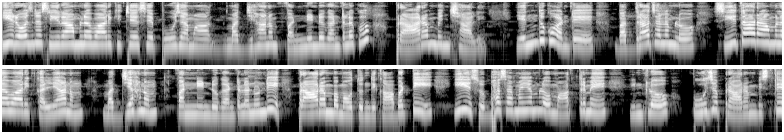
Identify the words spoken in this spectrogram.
ఈ రోజున శ్రీరాముల వారికి చేసే పూజ మా మధ్యాహ్నం పన్నెండు గంటలకు ప్రారంభించాలి. ఎందుకు అంటే భద్రాచలంలో సీతారాముల వారి కళ్యాణం మధ్యాహ్నం పన్నెండు గంటల నుండి ప్రారంభమవుతుంది కాబట్టి ఈ శుభ సమయంలో మాత్రమే ఇంట్లో పూజ ప్రారంభిస్తే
